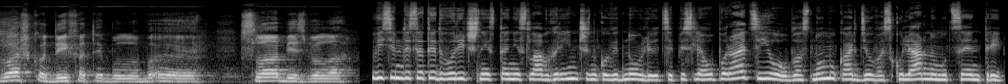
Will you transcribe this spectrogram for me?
Важко дихати було, е, слабість була. 82-річний Станіслав Грінченко відновлюється після операції у обласному кардіоваскулярному центрі.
